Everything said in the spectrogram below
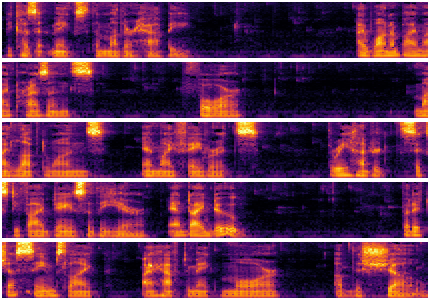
because it makes the mother happy. I want to buy my presents for my loved ones, and my favorites 365 days of the year, and I do. But it just seems like I have to make more of the show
